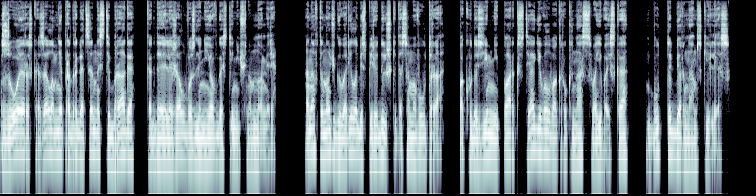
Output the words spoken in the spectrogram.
Зоя рассказала мне про драгоценности Брага, когда я лежал возле нее в гостиничном номере. Она в ту ночь говорила без передышки до самого утра, покуда зимний парк стягивал вокруг нас свои войска, будто бернамский лес.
